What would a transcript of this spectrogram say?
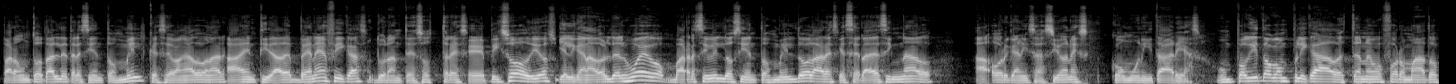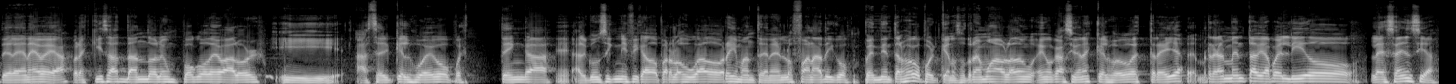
para un total de 300 mil que se van a donar a entidades benéficas durante esos tres episodios. Y el ganador del juego va a recibir 200 mil dólares que será designado a organizaciones comunitarias. Un poquito complicado este nuevo formato de la NBA, pero es quizás dándole un poco de valor y hacer que el juego pues tenga eh, algún significado para los jugadores y mantener los fanáticos pendientes del juego, porque nosotros hemos hablado en, ocasiones que el juego de estrella realmente había perdido la esencia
